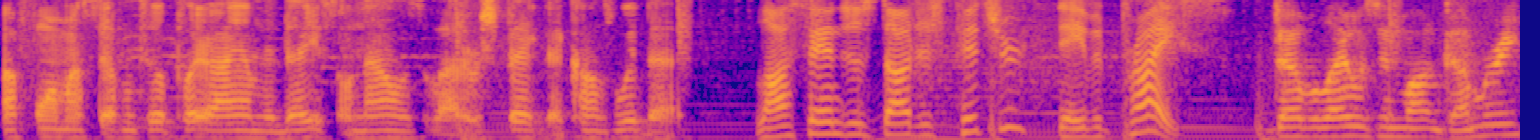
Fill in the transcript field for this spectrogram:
I formed myself into a player I am today, so now there's a lot of respect that comes with that. Los Angeles Dodgers pitcher David Price. Double A was in Montgomery.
